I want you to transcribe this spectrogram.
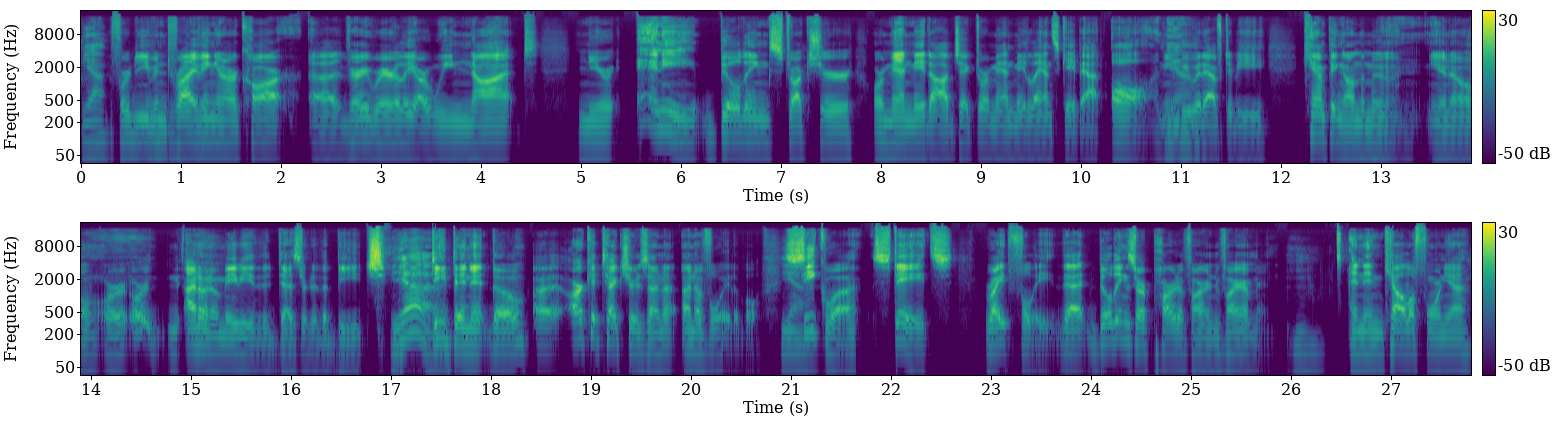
Yeah. If we're even driving in our car, uh, very rarely are we not near any building structure or man made object or man made landscape at all. I mean, we would have to be camping on the moon, you know, or, or I don't know, maybe the desert or the beach. Yeah. Deep in it, though, uh, architecture is un- unavoidable. Yeah. CEQA states rightfully that buildings are part of our environment. Hmm. And in California,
